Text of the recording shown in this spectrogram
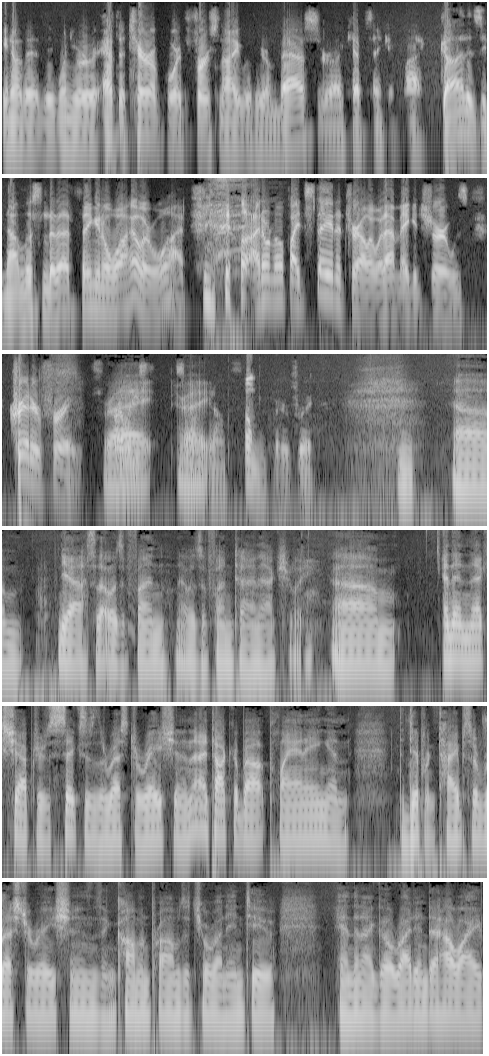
you know, the, the, when you were at the Terraport the first night with your ambassador, I kept thinking, my God, has he not listened to that thing in a while or what? I don't know if I'd stay in a trailer without making sure it was critter free. Right, right. You know, some critter free. Um, yeah, so that was a fun that was a fun time actually. Um, and then the next chapter six is the restoration, and I talk about planning and the different types of restorations and common problems that you'll run into, and then I go right into how I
